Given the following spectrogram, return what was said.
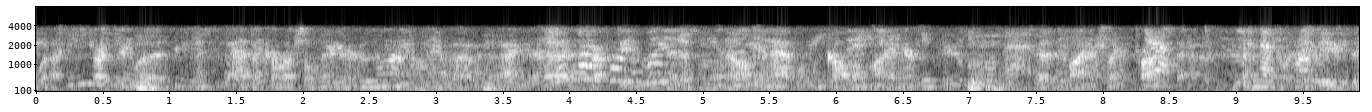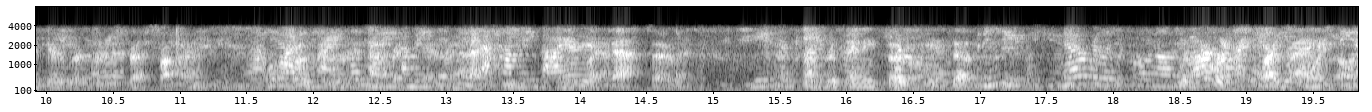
what I constructed was, I have a commercial layer, uh, I constructed, and I also have what we call a miner. So the miner's like a prospector. And that's do is they go look for distressed properties and right. Okay. I mean, how many deeds, like that, so These are folks and stuff. But if you, if you know really what's going on in with the a market, purchase right? price point on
